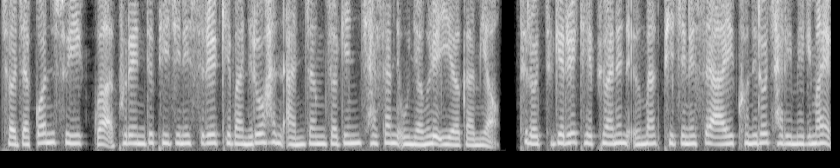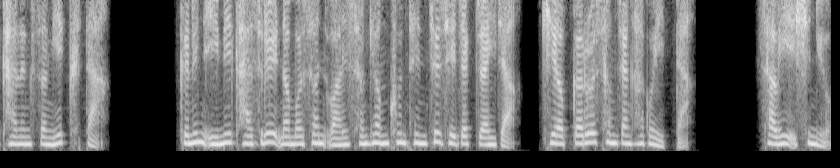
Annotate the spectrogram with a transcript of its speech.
저작권 수익과 브랜드 비즈니스를 기반으로 한 안정적인 자산 운영을 이어가며 트로트계를 대표하는 음악 비즈니스 아이콘으로 자리매김할 가능성이 크다. 그는 이미 가수를 넘어선 완성형 콘텐츠 제작자이자 기업가로 성장하고 있다. 4위 신유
